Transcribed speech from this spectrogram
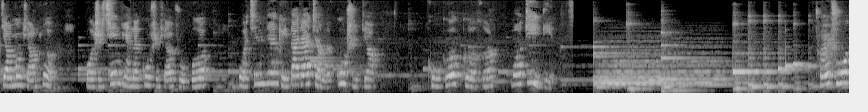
叫孟小鹤，我是今天的故事小主播。我今天给大家讲的故事叫《虎哥哥和猫弟弟》。传说，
